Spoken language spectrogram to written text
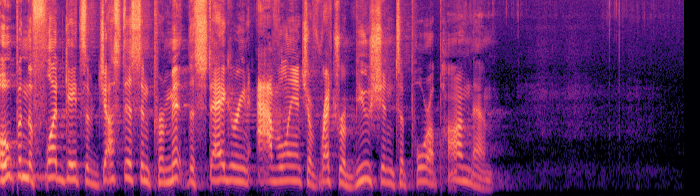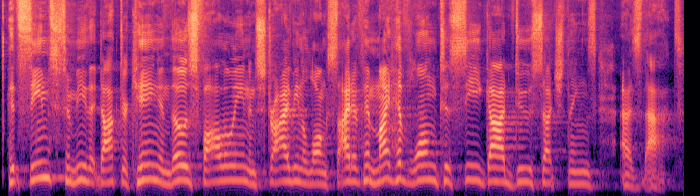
open the floodgates of justice and permit the staggering avalanche of retribution to pour upon them. It seems to me that Dr. King and those following and striving alongside of him might have longed to see God do such things as that.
